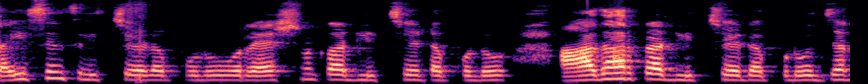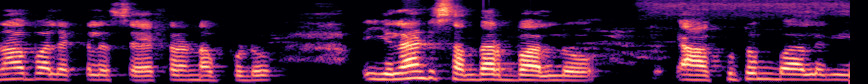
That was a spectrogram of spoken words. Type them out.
లైసెన్సులు ఇచ్చేటప్పుడు రేషన్ కార్డులు ఇచ్చేటప్పుడు ఆధార్ కార్డులు ఇచ్చేటప్పుడు జనాభా లెక్కల సేకరణప్పుడు ఇలాంటి సందర్భాల్లో ఆ కుటుంబాలకి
